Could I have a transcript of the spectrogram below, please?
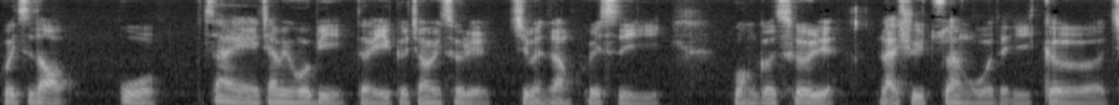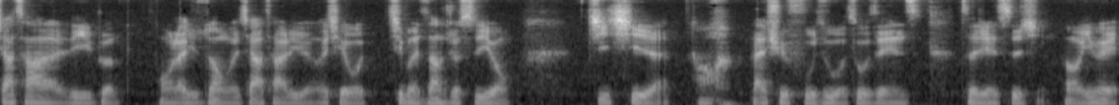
会知道我在加密货币的一个交易策略，基本上会是以网格策略来去赚我的一个价差的利润，我来去赚我的价差利润，而且我基本上就是用。机器人啊，来去辅助我做这件这件事情哦，因为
